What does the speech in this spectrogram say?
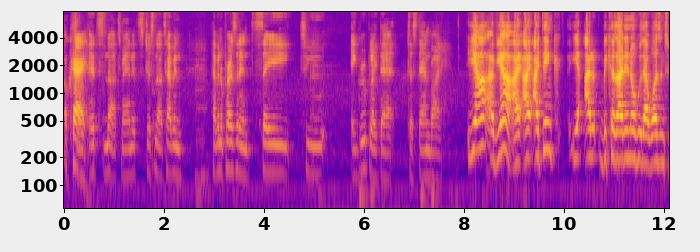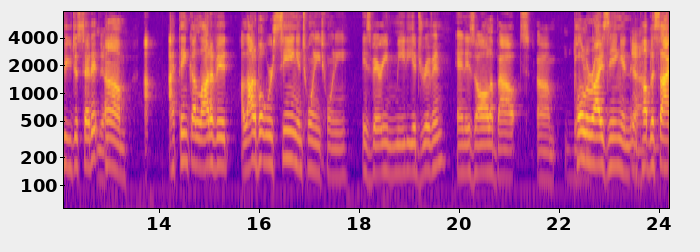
Okay. So it's nuts, man. It's just nuts having having a president say to a group like that to stand by. Yeah, uh, yeah. I, I, I think yeah. I because I didn't know who that was until you just said it. Yeah. Um, I, I think a lot of it, a lot of what we're seeing in 2020 is very media driven and is all about um, polarizing and, Yeah. and publicizing.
